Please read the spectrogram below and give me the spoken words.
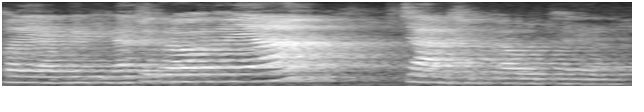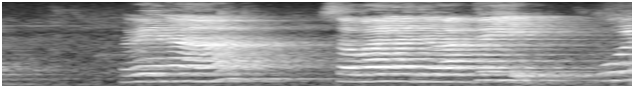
થયા આપણે કેટલા છોકરાઓ થયા ચાર છોકરાઓ થયા હવે એના સવાલના જવાબ જોઈએ કુલ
